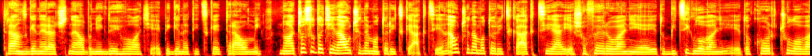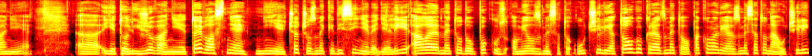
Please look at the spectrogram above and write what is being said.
transgeneračné, alebo niekto ich volá tie epigenetické traumy. No a čo sú to tie naučené motorické akcie? Naučená motorická akcia je šoférovanie, je to bicyklovanie, je to korčulovanie, e, je to lyžovanie. To je vlastne niečo, čo sme kedysi nevedeli, ale metodou pokus omyl sme sa to učili a toľkokrát sme to opakovali, až sme sa to naučili.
